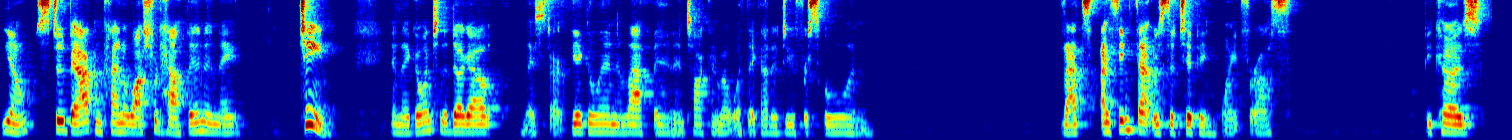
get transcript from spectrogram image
you know, stood back and kind of watched what happened. And they team. And they go into the dugout and they start giggling and laughing and talking about what they got to do for school. And that's, I think that was the tipping point for us. Because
